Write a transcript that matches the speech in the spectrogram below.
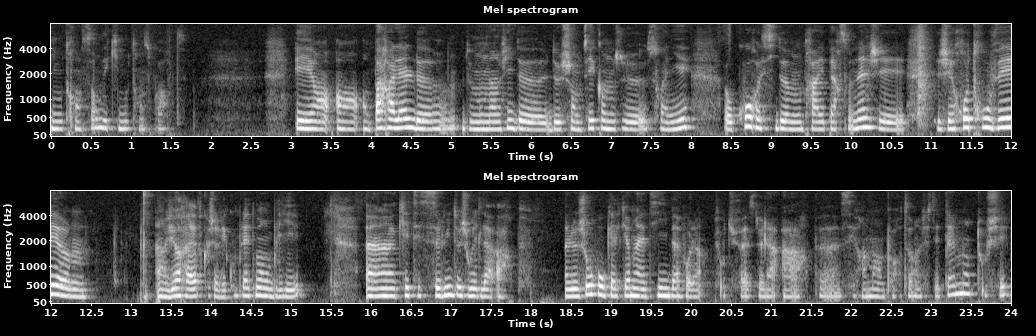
nous transcende et qui nous transporte. Et en, parallèle de, mon envie de, chanter quand je soignais, au cours aussi de mon travail personnel, j'ai retrouvé euh, un vieux rêve que j'avais complètement oublié, euh, qui était celui de jouer de la harpe. Le jour où quelqu'un m'a dit, ben voilà, il faut que tu fasses de la harpe, euh, c'est vraiment important, j'étais tellement touchée.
